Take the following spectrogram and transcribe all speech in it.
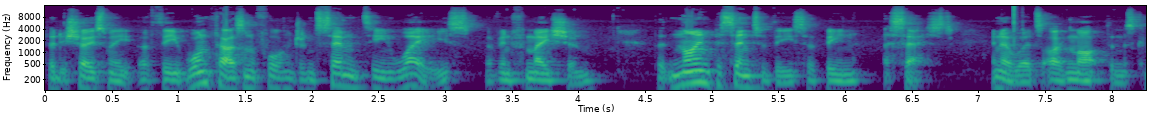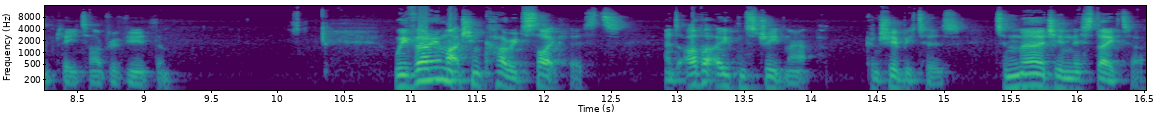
that it shows me of the 1,417 ways of information that 9% of these have been assessed. In other words, I've marked them as complete, I've reviewed them. We very much encourage cyclists and other OpenStreetMap contributors to merge in this data.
